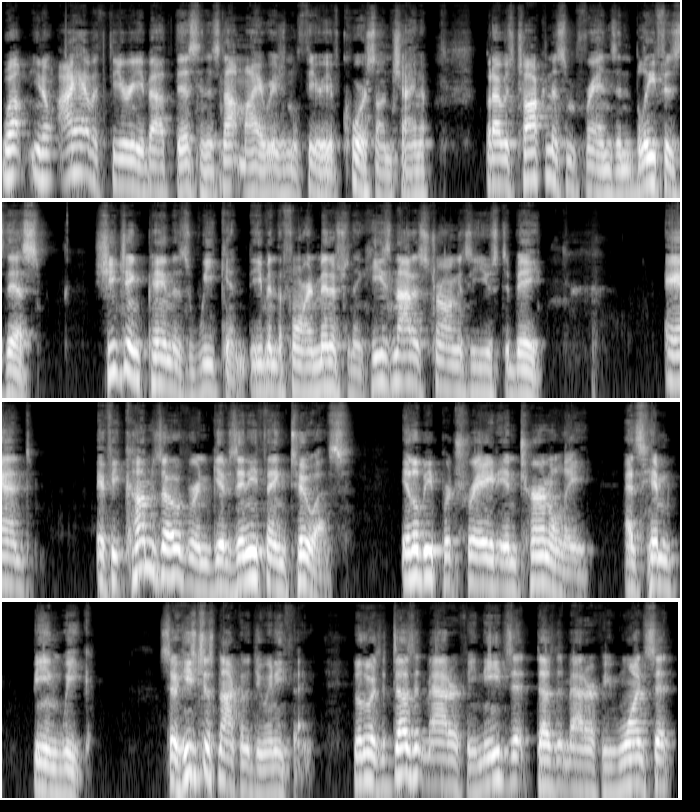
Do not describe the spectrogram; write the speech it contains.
Well you know i have a theory about this and it's not my original theory of course on china but i was talking to some friends and the belief is this Xi Jinping is weakened, even the foreign minister thing. He's not as strong as he used to be. And if he comes over and gives anything to us, it'll be portrayed internally as him being weak. So he's just not going to do anything. In other words, it doesn't matter if he needs it, doesn't matter if he wants it,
